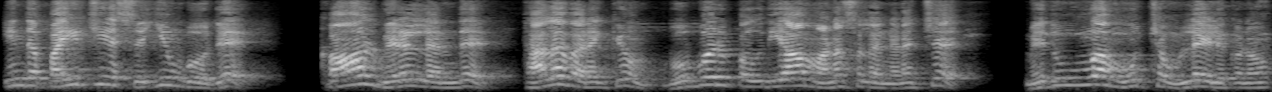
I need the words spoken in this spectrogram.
இந்த பயிற்சியை செய்யும் போது கால் விரல்ல இருந்து தலை வரைக்கும் ஒவ்வொரு பகுதியா மனசுல நினைச்சு மெதுவா மூச்சை உள்ள இழுக்கணும்.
